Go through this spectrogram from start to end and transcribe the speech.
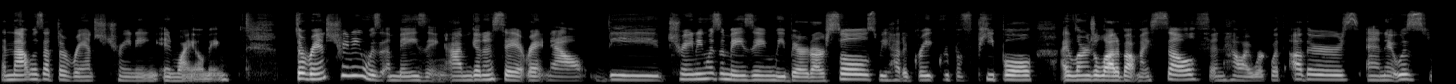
and that was at the ranch training in Wyoming. The ranch training was amazing. I'm going to say it right now. The training was amazing. We bared our souls. We had a great group of people. I learned a lot about myself and how I work with others, and it was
